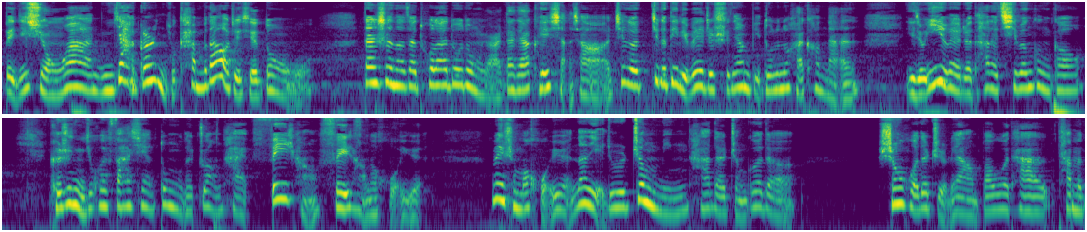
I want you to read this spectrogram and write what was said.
北极熊啊，你压根儿你就看不到这些动物。但是呢，在托莱多动物园，大家可以想象啊，这个这个地理位置实际上比多伦多还靠南，也就意味着它的气温更高。可是你就会发现动物的状态非常非常的活跃，为什么活跃？那也就是证明它的整个的生活的质量，包括它它们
